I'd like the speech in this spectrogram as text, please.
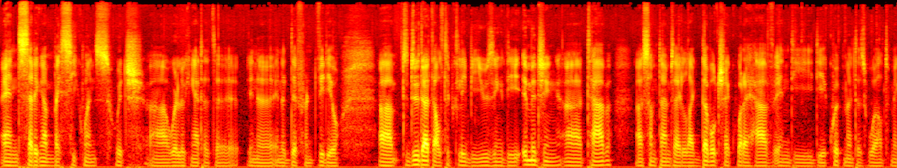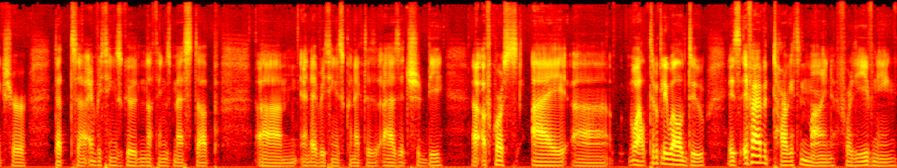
and setting up my sequence, which uh, we're looking at, at a, in, a, in a different video. Uh, to do that, I'll typically be using the imaging uh, tab. Uh, sometimes I like double check what I have in the, the equipment as well to make sure that uh, everything's good, nothing's messed up, um, and everything is connected as it should be. Uh, of course, I, uh, well, typically what I'll do is if I have a target in mind for the evening,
